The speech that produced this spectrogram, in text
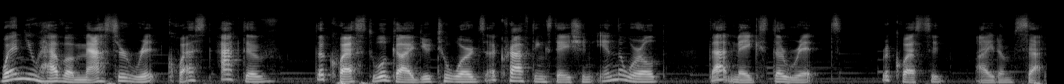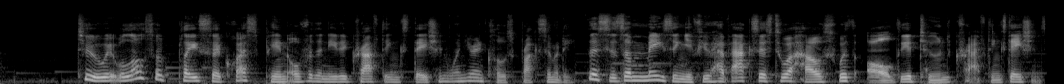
When you have a Master Writ quest active, the quest will guide you towards a crafting station in the world that makes the writ requested item set. 2. It will also place a quest pin over the needed crafting station when you're in close proximity. This is amazing if you have access to a house with all the attuned crafting stations.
